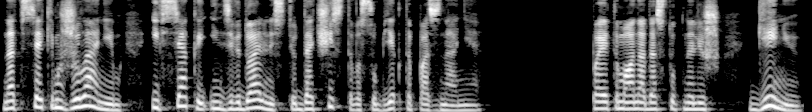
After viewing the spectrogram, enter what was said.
над всяким желанием и всякой индивидуальностью до чистого субъекта познания. Поэтому она доступна лишь гению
